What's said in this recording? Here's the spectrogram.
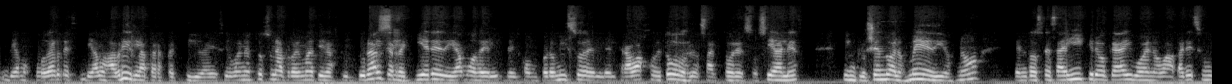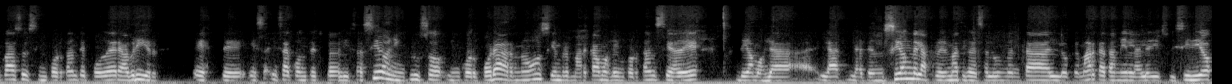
digamos, poder, digamos, abrir la perspectiva y decir, bueno, esto es una problemática estructural Sí. que requiere, digamos, del, del compromiso, del, del trabajo de todos los actores sociales, incluyendo a los medios, ¿no? Entonces ahí creo que hay, bueno, aparece un caso, es importante poder abrir este, esa, esa contextualización, incluso incorporar, ¿no? Siempre marcamos la importancia de digamos, la, la, la atención de las problemáticas de salud mental, lo que marca también la ley de suicidio,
